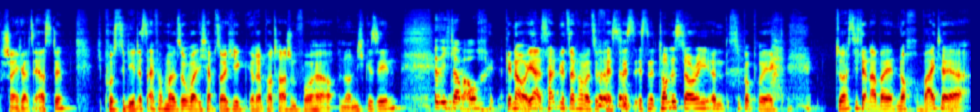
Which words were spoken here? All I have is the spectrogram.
Wahrscheinlich als erste. Ich postuliere das einfach mal so, weil ich habe solche Reportagen vorher noch nicht gesehen. Also ich glaube auch. Genau, ja, das halten wir jetzt einfach mal so fest. Es ist eine tolle Story und super Projekt. Du hast dich dann aber noch weiter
